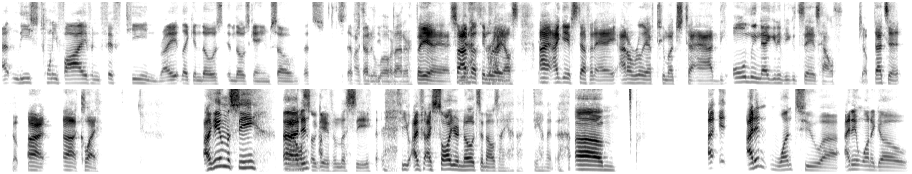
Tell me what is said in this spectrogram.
at least 25 and 15, right? Like in those in those games. So that's Steph's I think a little better. But yeah, yeah. So yeah, I have nothing right. really else. I, I gave Steph an A. I don't really have too much to add. The only negative you could say is health. Yep. That's it. Yep. All right. Uh Klay. I gave him a C. Uh, I also gave him a C. You, I, I, saw your notes and I was like, oh, damn it. Um, I it, I didn't want to uh I didn't want to go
